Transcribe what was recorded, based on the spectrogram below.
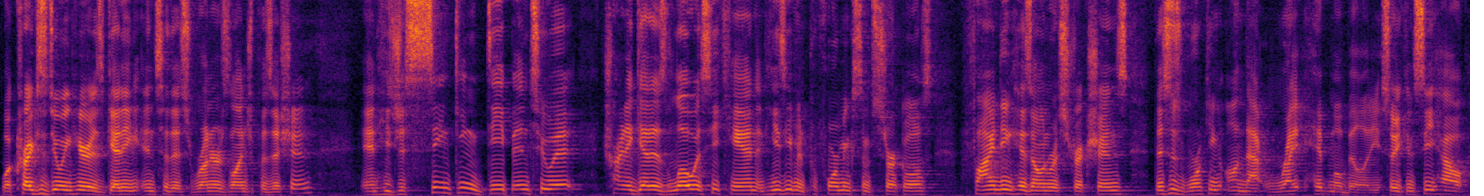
What Craig's doing here is getting into this runner's lunge position and he's just sinking deep into it trying to get as low as he can, and he's even performing some circles, finding his own restrictions. This is working on that right hip mobility. So you can see how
